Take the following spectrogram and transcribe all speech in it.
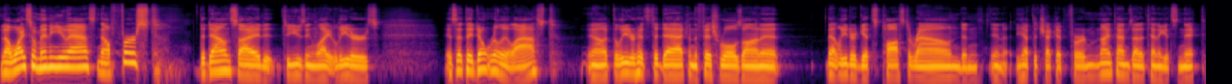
Now, why so many, you ask? Now, first, the downside to using light leaders is that they don't really last. You know, if the leader hits the deck and the fish rolls on it, that leader gets tossed around and you, know, you have to check it for nine times out of ten it gets nicked.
